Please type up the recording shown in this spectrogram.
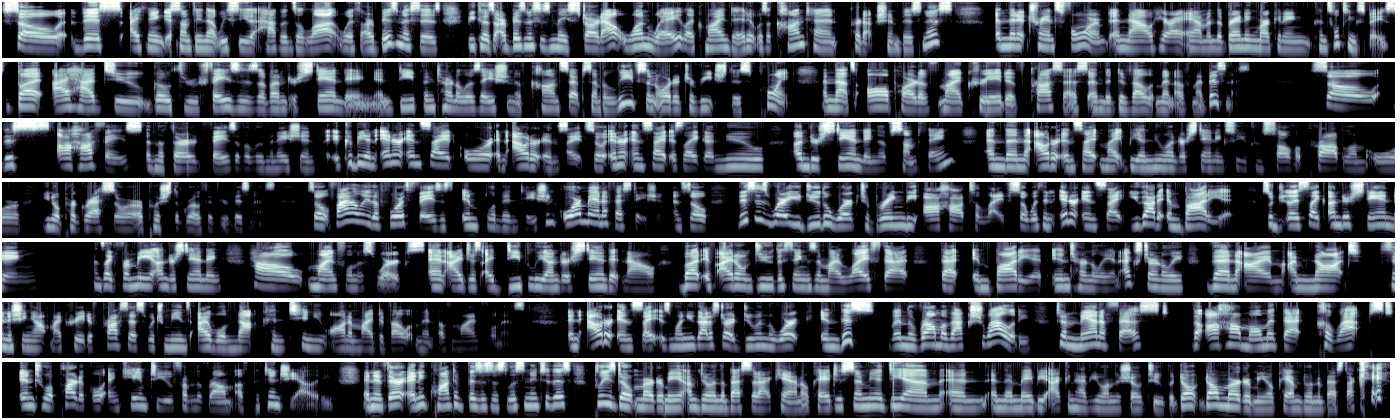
So, this I think is something that we see that happens a lot with our businesses because our businesses may start out one way, like mine did. It was a content production business. And then it transformed. And now here I am in the branding marketing consulting space. But I had to go through phases of understanding and deep internalization of concepts and beliefs in order to reach this point. And that's all part of my creative process and the development of my business. So, this aha phase in the third phase of illumination, it could be an inner insight or an outer insight. So, inner insight is like a new understanding of something, and then the outer insight might be a new understanding so you can solve a problem or, you know, progress or, or push the growth of your business. So, finally, the fourth phase is implementation or manifestation. And so, this is where you do the work to bring the aha to life. So, with an inner insight, you got to embody it. So, it's like understanding it's like for me understanding how mindfulness works and i just i deeply understand it now but if i don't do the things in my life that that embody it internally and externally then i'm i'm not finishing out my creative process which means i will not continue on in my development of mindfulness. An outer insight is when you got to start doing the work in this in the realm of actuality to manifest the aha moment that collapsed into a particle and came to you from the realm of potentiality. And if there are any quantum physicists listening to this, please don't murder me. I'm doing the best that I can, okay? Just send me a DM and and then maybe I can have you on the show too. But don't don't murder me, okay? I'm doing the best I can.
